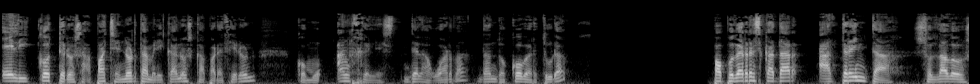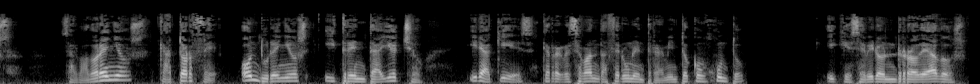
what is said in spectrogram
helicópteros Apache norteamericanos que aparecieron como ángeles de la guarda, dando cobertura, para poder rescatar a 30 soldados salvadoreños, 14 hondureños y 38 iraquíes que regresaban de hacer un entrenamiento conjunto y que se vieron rodeados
